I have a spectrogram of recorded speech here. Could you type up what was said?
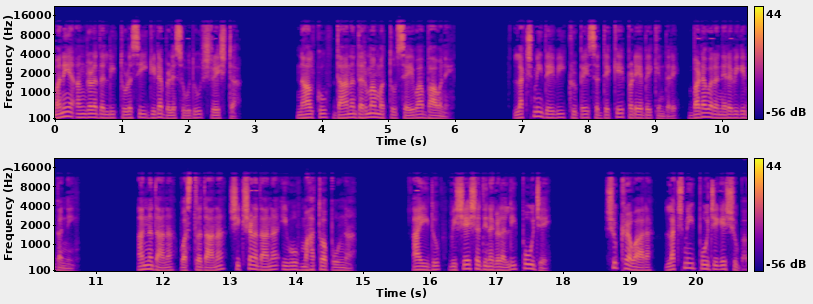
ಮನೆಯ ಅಂಗಳದಲ್ಲಿ ತುಳಸಿ ಗಿಡ ಬೆಳೆಸುವುದು ಶ್ರೇಷ್ಠ. ನಾಲ್ಕು, ದಾನಧರ್ಮ ಮತ್ತು ಸೇವಾ ಭಾವನೆ. ಲಕ್ಷ್ಮೀದೇವಿ ಕೃಪೆ ಸದ್ಯಕ್ಕೆ ಪಡೆಯಬೇಕೆಂದರೆ ಬಡವರ ನೆರವಿಗೆ ಬನ್ನಿ. ಅನ್ನದಾನ, ವಸ್ತ್ರದಾನ, ಶಿಕ್ಷಣದಾನ ಇವು ಮಹತ್ವಪೂರ್ಣ. ಐದು ವಿಶೇಷ ದಿನಗಳಲ್ಲಿ ಪೂಜೆ. ಶುಕ್ರವಾರ ಲಕ್ಷ್ಮೀ ಪೂಜೆಗೆ ಶುಭ.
